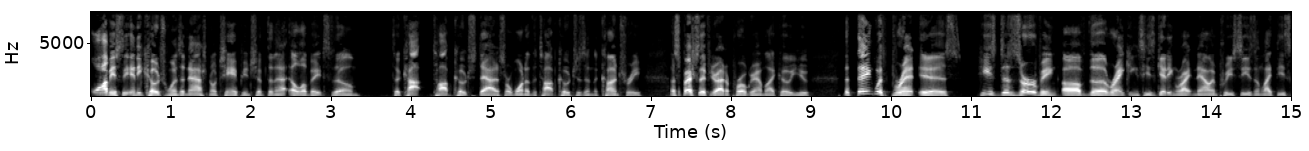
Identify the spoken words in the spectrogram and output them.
Well, obviously, any coach wins a national championship, then that elevates them to top, top coach status or one of the top coaches in the country, especially if you're at a program like OU. The thing with Brent is he's deserving of the rankings he's getting right now in preseason, like these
